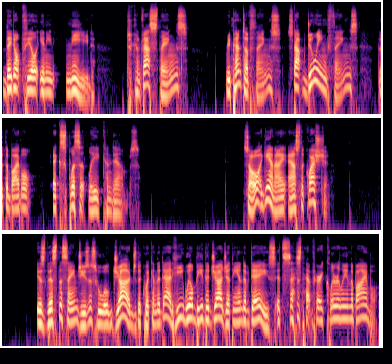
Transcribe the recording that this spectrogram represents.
they don't feel any need to confess things, repent of things, stop doing things that the Bible explicitly condemns. So, again, I ask the question is this the same Jesus who will judge the quick and the dead? He will be the judge at the end of days. It says that very clearly in the Bible.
